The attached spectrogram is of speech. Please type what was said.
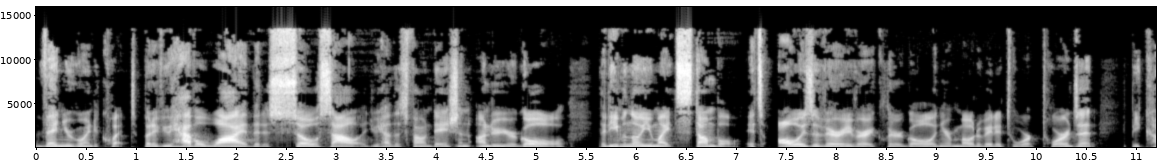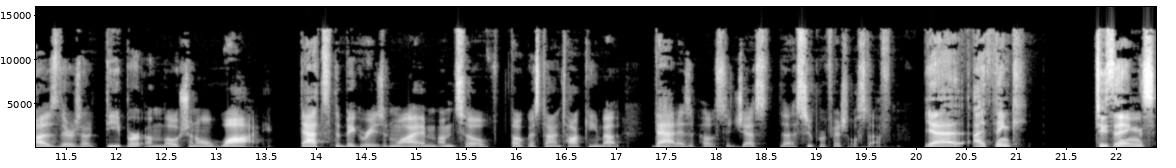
then you're going to quit. But if you have a why that is so solid, you have this foundation under your goal that even though you might stumble, it's always a very, very clear goal and you're motivated to work towards it because there's a deeper emotional why. That's the big reason why I'm, I'm so focused on talking about that as opposed to just the superficial stuff. Yeah, I think two things.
